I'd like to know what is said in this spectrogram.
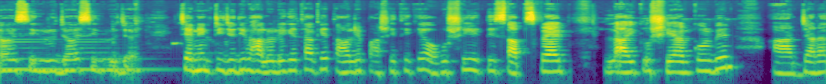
জয় শ্রী গুরু জয় শ্রী গুরু জয়। চ্যানেলটি যদি ভালো লেগে থাকে, তাহলে পাশে থেকে অবশ্যই একটি সাবস্ক্রাইব, লাইক ও শেয়ার করবেন। আর যারা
